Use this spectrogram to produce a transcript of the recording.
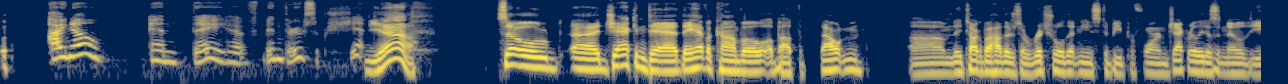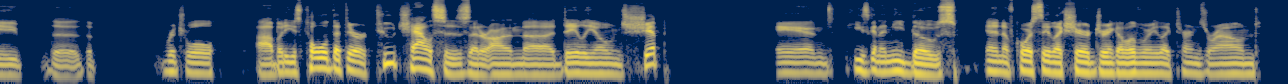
I know. And they have been through some shit. Yeah. So uh, Jack and Dad they have a convo about the fountain. Um, they talk about how there's a ritual that needs to be performed. Jack really doesn't know the the the ritual, uh, but he's told that there are two chalices that are on uh, De Leon's ship, and he's gonna need those. And of course, they like share a drink. I love when he like turns around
